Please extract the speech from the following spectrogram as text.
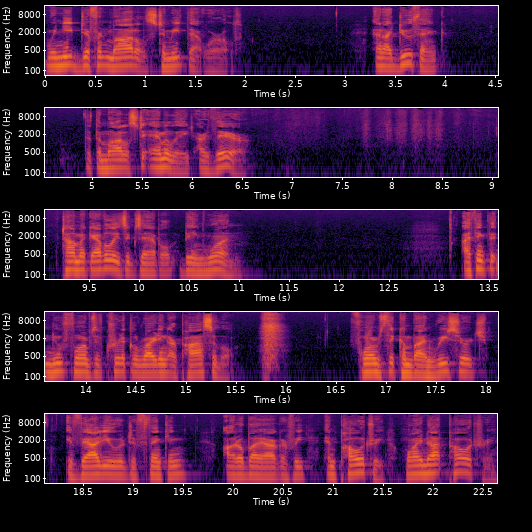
We need different models to meet that world. And I do think that the models to emulate are there. Tom McEvilley's example being one. I think that new forms of critical writing are possible. Forms that combine research, evaluative thinking, autobiography, and poetry. Why not poetry?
